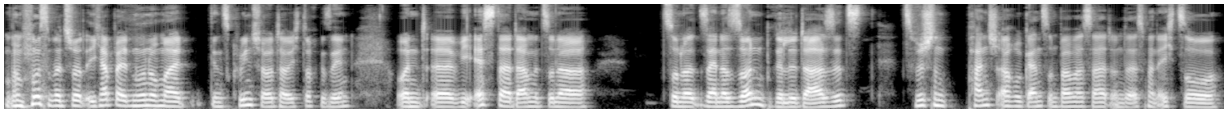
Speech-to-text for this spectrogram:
man muss man schon, ich habe halt nur noch mal den Screenshot habe ich doch gesehen und äh, wie Esther da mit so einer so einer seiner Sonnenbrille da sitzt zwischen Punch Arroganz und Babasat und da ist man echt so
